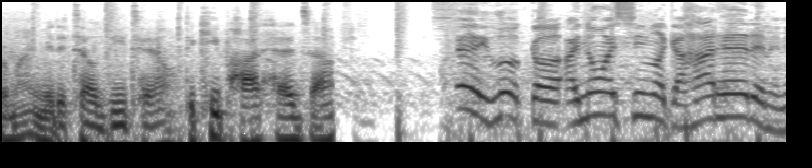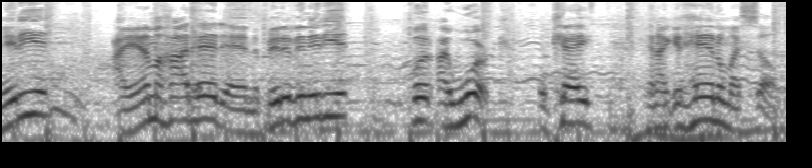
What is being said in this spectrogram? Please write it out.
Remind me to tell detail, to keep hotheads out. Hey, look, uh, I know I seem like a hothead and an idiot. I am a hothead and a bit of an idiot, but I work, okay? And I can handle myself.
